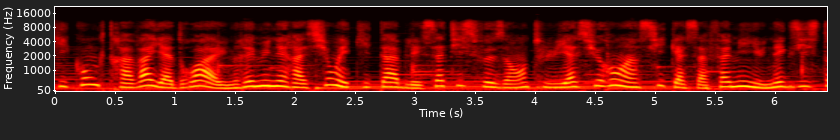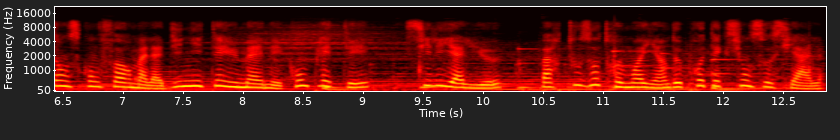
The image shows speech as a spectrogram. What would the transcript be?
Quiconque travaille a droit à une rémunération équitable et satisfaisante lui assurant ainsi qu'à sa famille une existence conforme à la dignité humaine et complétée, s'il y a lieu, par tous autres moyens de protection sociale.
